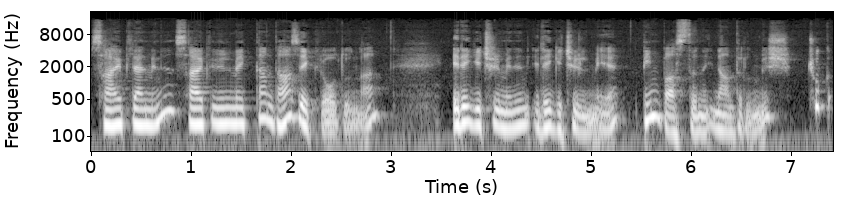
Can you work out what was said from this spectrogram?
sahiplenmenin sahiplenilmekten daha zevkli olduğundan ele geçirmenin ele geçirilmeye bin bastığını inandırılmış çok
